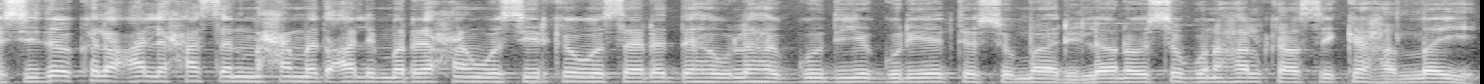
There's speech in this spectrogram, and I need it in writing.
Sidoo kale cali xasan maxamed cali mareexaan wasiirka wasaaradda howlaha guud iyo guryeenta somalilan oo isaguna halkaasi ka hadlay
